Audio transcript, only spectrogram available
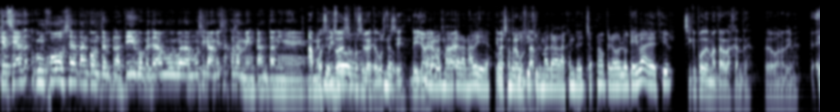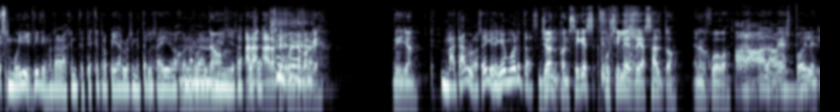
Que sea que un juego sea tan contemplativo, que tenga muy buena música, a mí esas cosas me encantan y me. Ah, me pues entonces es posible que te guste, no- sí. Di, No John, Veremos puedes a matar ver. a nadie. Ibas es a muy preguntar. difícil matar a la gente, de hecho. No, pero lo que iba a decir Sí que puedes matar a la gente, pero bueno, dime. es muy difícil matar a la gente. Tienes que atropellarlos y meterlos ahí debajo de la rueda No, y esas ahora, cosas. ahora te cuento por qué. Di, John. Matarlos, ¿eh? Que se queden muertos. John, consigues fusiles de asalto en el juego, Hola, hola, vaya spoiler.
